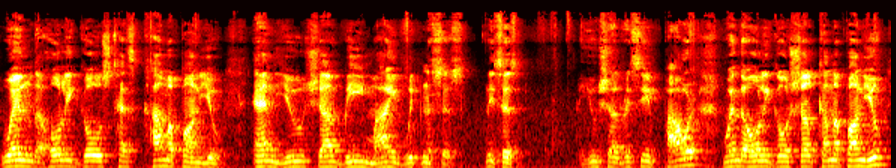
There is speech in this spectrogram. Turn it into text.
when the Holy Ghost has come upon you, and you shall be my witnesses. And he says, You shall receive power when the Holy Ghost shall come upon you,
